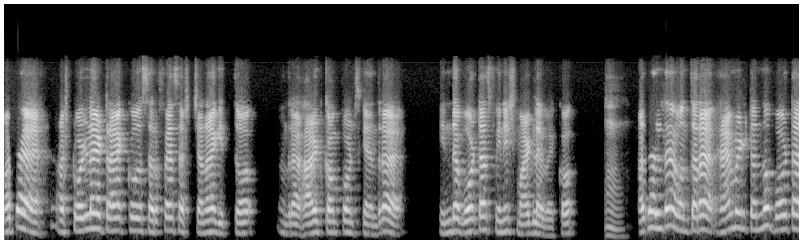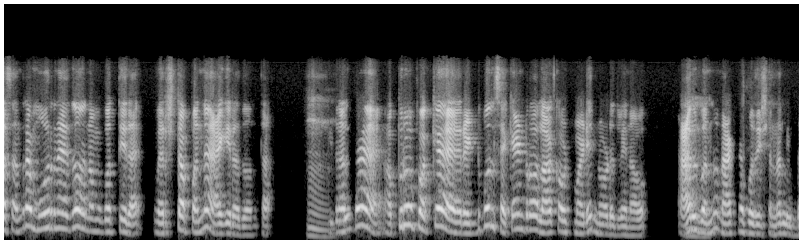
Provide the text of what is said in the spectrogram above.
ಮತ್ತೆ ಅಷ್ಟು ಒಳ್ಳೆ ಟ್ರ್ಯಾಕ್ ಸರ್ಫೇಸ್ ಅಷ್ಟು ಚೆನ್ನಾಗಿತ್ತು. ಅಂದ್ರೆ ಹಾರ್ಡ್ ಕಾಂಪೌಂಡ್ಸ್ಗೆ ಅಂದ್ರೆ ಹಿಂದೆ ಬೋಟಾಸ್ ಫಿನಿಶ್ ಮಾಡ್ಲೇಬೇಕು. ಅದಲ್ದೆ ಒಂಥರ ಹ್ಯಾಮಿಲ್ಟನ್ ಬೋಟಾಸ್ ಅಂದ್ರೆ ಮೂರನೇದು ನಮ್ಗೆ ಗೊತ್ತಿದೆ ವೆರ್ಸ್ಟಪ್ ಅನ್ನೇ ಆಗಿರೋದು ಅಂತ. ಇದಲ್ದೆ ಅಪರೂಪಕ್ಕೆ Red Bull second row lockout ಮಾಡಿ ನೋಡಿದ್ವಿ ನಾವು. ಆಲ್ಬನ್ ನಾಲ್ಕನೇ ಪೊಸಿಷನ್ ಅಲ್ಲಿ ಇದ್ದ.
